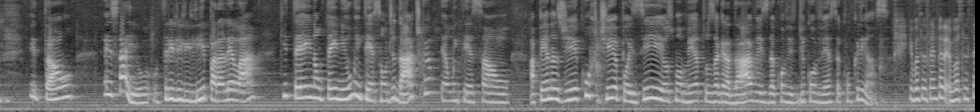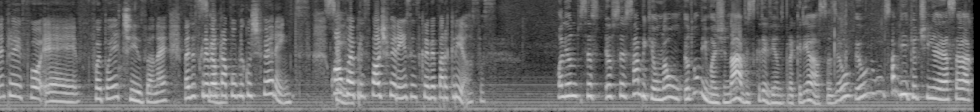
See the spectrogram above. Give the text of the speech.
então, é isso aí, o, o Trililili Paralelar, que tem, não tem nenhuma intenção didática, é uma intenção apenas de curtir a poesia, os momentos agradáveis da conviv de convivência com criança. E você sempre, você sempre foi, é, foi poetisa, né? Mas escreveu para públicos diferentes. Qual Sim. foi a principal diferença em escrever para crianças? Olha, você sabe que eu não, eu não me imaginava escrevendo para crianças. Eu, eu não sabia que eu tinha essa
